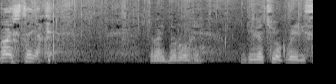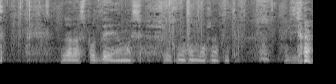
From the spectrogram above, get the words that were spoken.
бачите як край дороги білячок виріс. Зараз подивимось, що з нього можна тут взяти.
